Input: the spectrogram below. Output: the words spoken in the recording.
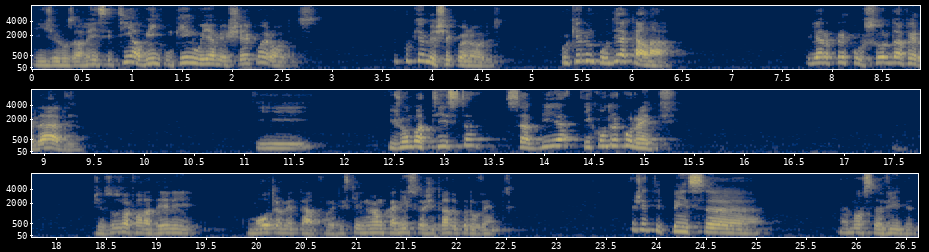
em Jerusalém, se tinha alguém com quem não ia mexer com Herodes. E por que mexer com Herodes? Porque não podia calar. Ele era precursor da verdade. E, e João Batista sabia ir contra a corrente. Jesus vai falar dele com uma outra metáfora. Diz que ele não é um caniço agitado pelo vento. A gente pensa na nossa vida.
